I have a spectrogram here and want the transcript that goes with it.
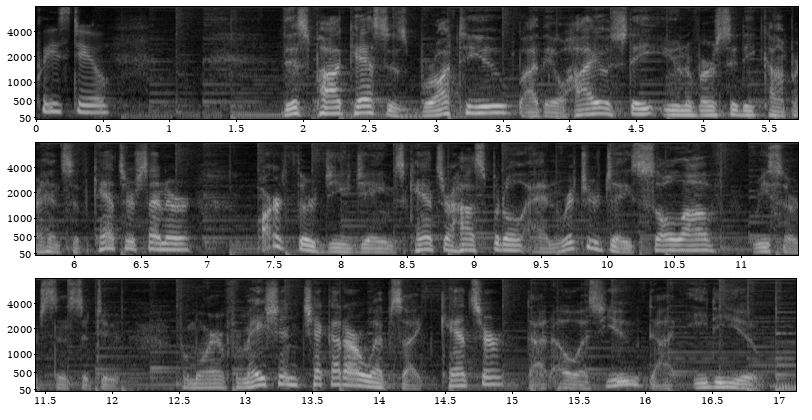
please do This podcast is brought to you by the Ohio State University Comprehensive Cancer Center, Arthur G. James Cancer Hospital, and Richard J. Solove Research Institute. For more information, check out our website, cancer.osu.edu.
